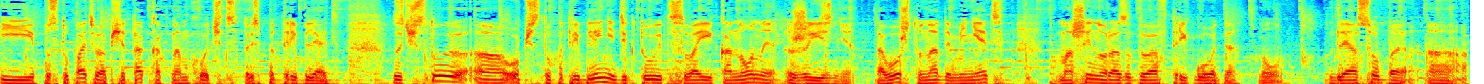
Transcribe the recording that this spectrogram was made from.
и поступать вообще так, как нам хочется, то есть потреблять. Зачастую а, общество потребления диктует свои каноны жизни, того, что надо менять машину раза два в три года. Ну, для особо а,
